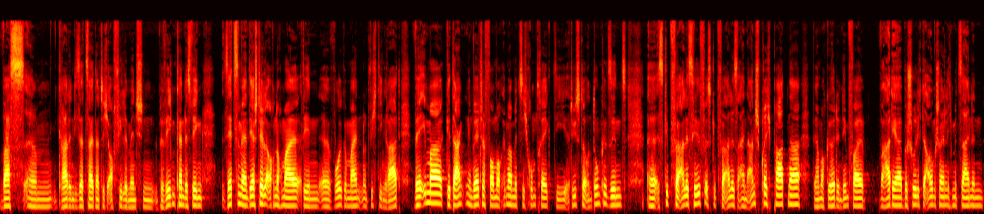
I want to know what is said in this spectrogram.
was ähm, gerade in dieser Zeit natürlich auch viele Menschen bewegen kann. Deswegen setzen wir an der Stelle auch nochmal den äh, wohlgemeinten und wichtigen Rat. Wer immer Gedanken in welcher Form auch immer mit sich rumträgt, die düster und dunkel sind, äh, es gibt für alles Hilfe, es gibt für alles einen Ansprechpartner. Wir haben auch gehört, in dem Fall war der Beschuldigte augenscheinlich mit seinen,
